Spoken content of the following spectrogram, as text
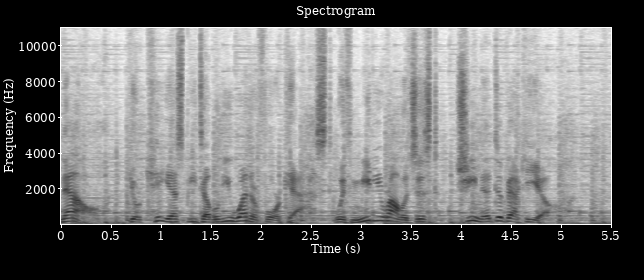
Now, your KSBW weather forecast with meteorologist Gina DeVecchio.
